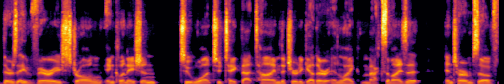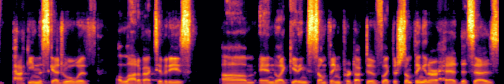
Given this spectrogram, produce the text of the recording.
there's a very strong inclination to want to take that time that you're together and like maximize it in terms of packing the schedule with a lot of activities um, and like getting something productive. Like there's something in our head that says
